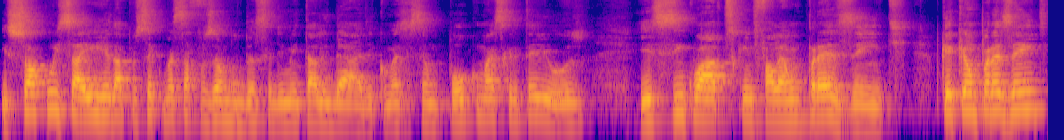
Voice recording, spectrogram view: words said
E só com isso aí já dá para você começar a fazer uma mudança de mentalidade, começa a ser um pouco mais criterioso. E esses cinco hábitos que a gente fala é um presente. Por que, que é um presente?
